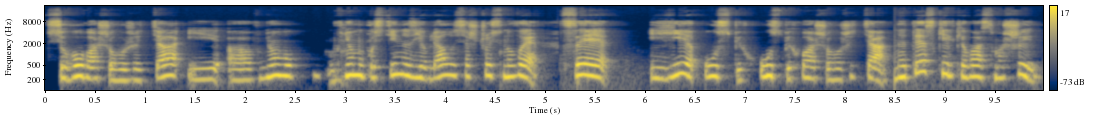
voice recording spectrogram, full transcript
всього вашого життя, і а, в, нього, в ньому постійно з'являлося щось нове. Це і є успіх, успіх вашого життя. Не те, скільки вас машин,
